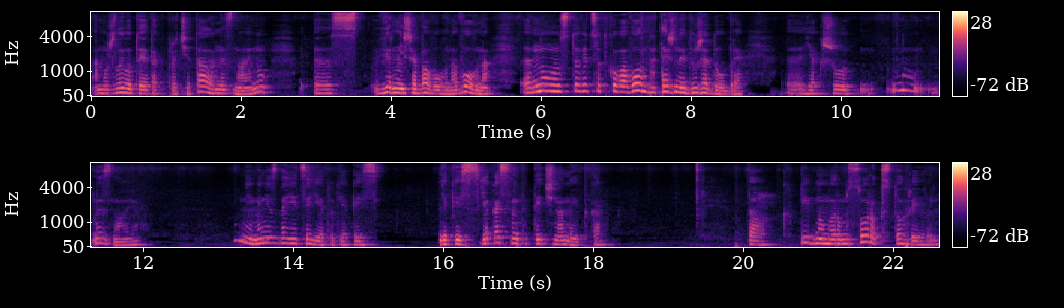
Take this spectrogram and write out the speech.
А можливо, то я так прочитала, не знаю. Ну, е, вірніше, бавовна, вовна. Е, Ну, 100% вовна теж не дуже добре. Якщо, ну, не знаю. Ні, мені здається, є тут якийсь, якийсь, якась синтетична нитка. Так, під номером 40 100 гривень.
